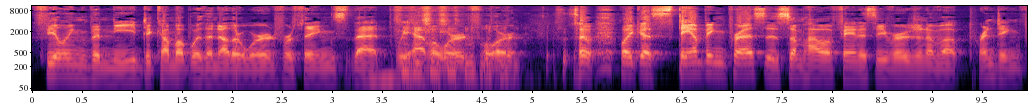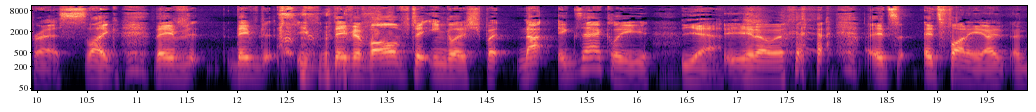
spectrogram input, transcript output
feeling the need to come up with another word for things that we have a word for. So, like a stamping press is somehow a fantasy version of a printing press. Like they've they've they've evolved to English, but not exactly. Yeah. You know, it's it's funny. I, I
